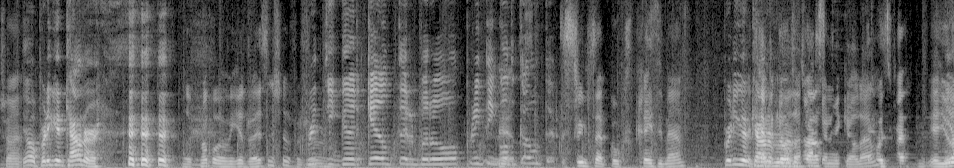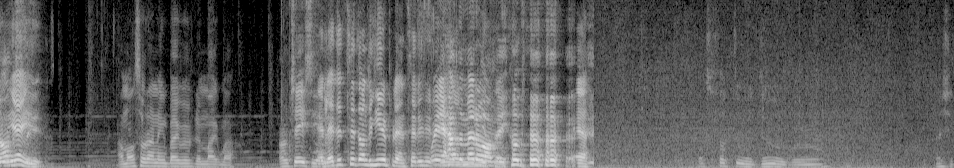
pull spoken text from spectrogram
try. it. Yo, pretty good counter. The proper we get race and shit for sure. Pretty good counter, bro. Pretty good counter. The stream step goes crazy, man. Pretty good counter, Kevin bro. Lowe. Can we kill them? Yeah, He you, yeah, honestly- you, I'm also running back with the magma. I'm chasing yeah, him. let it sit on the heal plan. Set it Wait, I have the metal on me. Yeah. What the fuck do we do, bro? I should...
